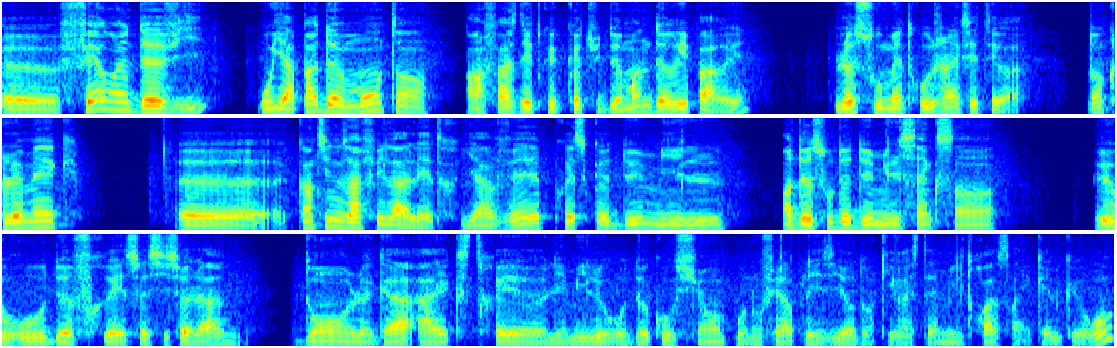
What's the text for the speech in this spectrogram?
euh, faire un devis où il n'y a pas de montant en face des trucs que tu demandes de réparer, le soumettre aux gens, etc. Donc le mec, euh, quand il nous a fait la lettre, il y avait presque 2000, en dessous de 2500 euros de frais, ceci, cela, dont le gars a extrait euh, les 1000 euros de caution pour nous faire plaisir, donc il restait 1300 et quelques euros.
